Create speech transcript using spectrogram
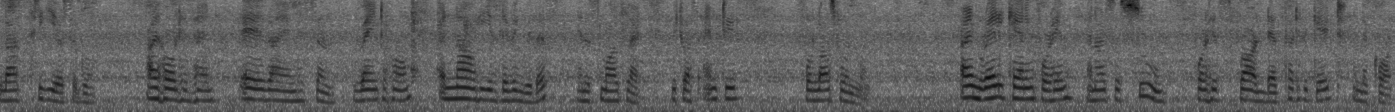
last three years ago. I hold his hand as I am his son, went home and now he is living with us in a small flat which was empty for last one month. I am really caring for him and also sue for his fraud death certificate in the court.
